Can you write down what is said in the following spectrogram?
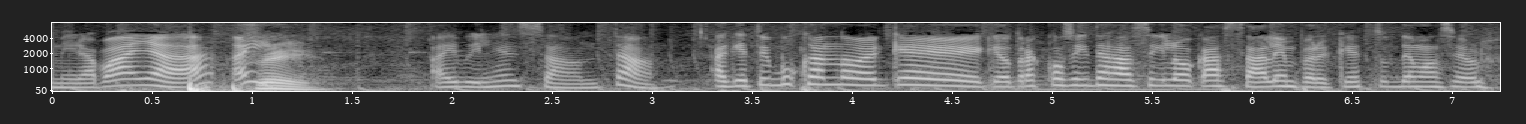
Mira para allá. Ay, Sí. ay, Virgen Santa. Aquí estoy buscando ver qué, qué otras cositas así locas salen, pero es que esto es demasiado. loco.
